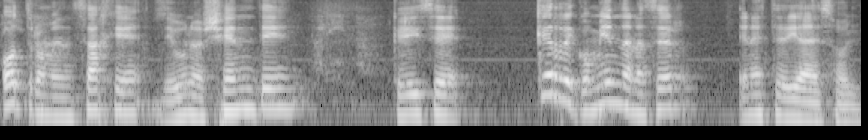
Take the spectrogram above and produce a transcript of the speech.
otro mensaje de un oyente que dice, ¿qué recomiendan hacer en este día de sol?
